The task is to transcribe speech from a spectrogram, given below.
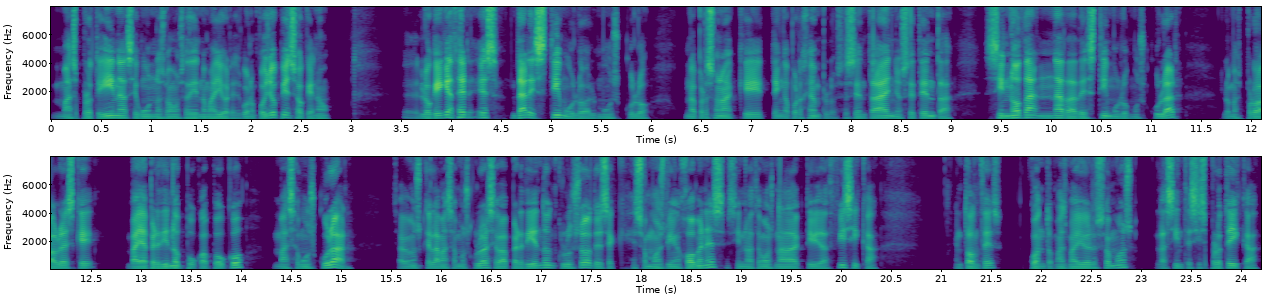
más proteína según nos vamos haciendo mayores? Bueno, pues yo pienso que no. Eh, lo que hay que hacer es dar estímulo al músculo. Una persona que tenga, por ejemplo, 60 años, 70, si no da nada de estímulo muscular, lo más probable es que vaya perdiendo poco a poco masa muscular. Sabemos que la masa muscular se va perdiendo incluso desde que somos bien jóvenes si no hacemos nada de actividad física. Entonces, cuanto más mayores somos, la síntesis proteica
